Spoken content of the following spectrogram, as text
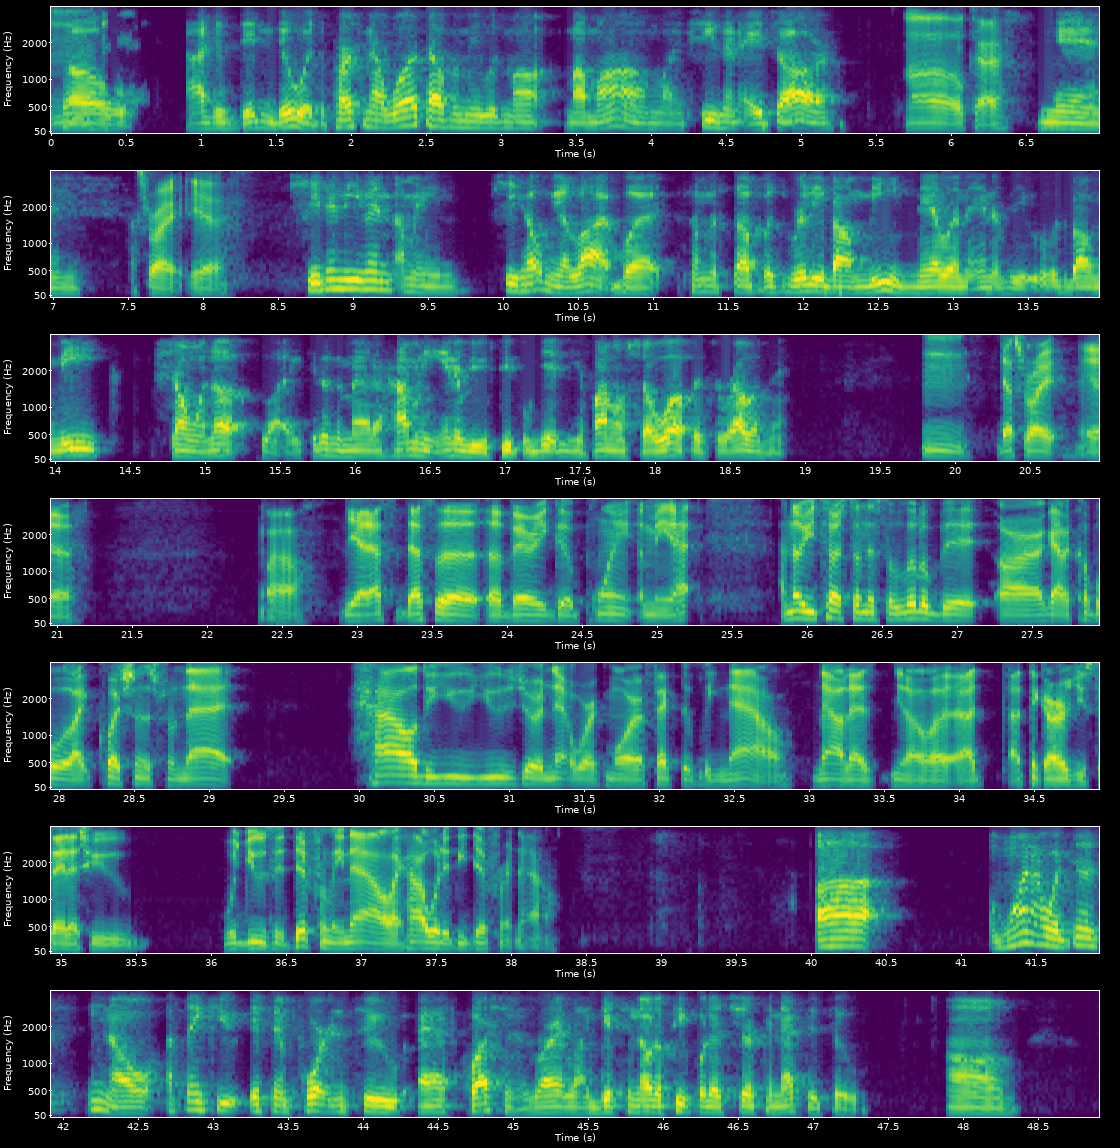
Mm. So I just didn't do it. The person that was helping me was my my mom. Like she's in HR. Oh, okay. And that's right. Yeah. She didn't even. I mean, she helped me a lot, but some of the stuff was really about me nailing the interview. It was about me showing up. Like it doesn't matter how many interviews people get me. If I don't show up, it's irrelevant. Mm, that's right. Yeah. Wow. Yeah, that's that's a, a very good point. I mean, I, I know you touched on this a little bit, or I got a couple of like questions from that. How do you use your network more effectively now? Now that you know, I I think I heard you say that you would use it differently now. Like, how would it be different now? Uh, one, I would just, you know, I think you it's important to ask questions, right? Like, get to know the people that you're connected to. Um,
